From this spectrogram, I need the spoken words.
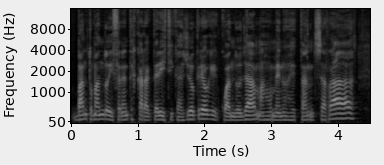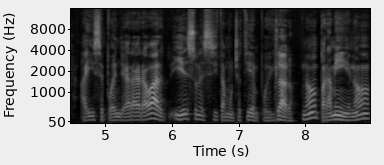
van tomando diferentes características. Yo creo que cuando ya más o menos están cerradas, ahí se pueden llegar a grabar, y eso necesita mucho tiempo. y- Claro. ¿no? Para mí, ¿no?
